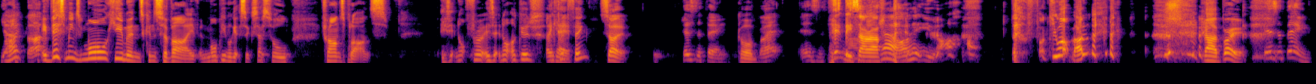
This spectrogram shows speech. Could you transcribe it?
yeah. right? But If this means more humans can survive and more people get successful transplants, is it not for is it not a good a Okay. good thing? so here's the thing, Go on. right? Here's the thing, Hit me, man. Sarav. Yeah, I'll hit you. Fuck you up, man. nah, bro. Here's the thing.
